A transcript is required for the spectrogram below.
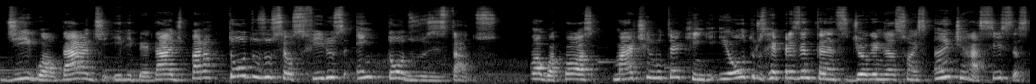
de igualdade e liberdade para todos os seus filhos em todos os estados. Logo após, Martin Luther King e outros representantes de organizações antirracistas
